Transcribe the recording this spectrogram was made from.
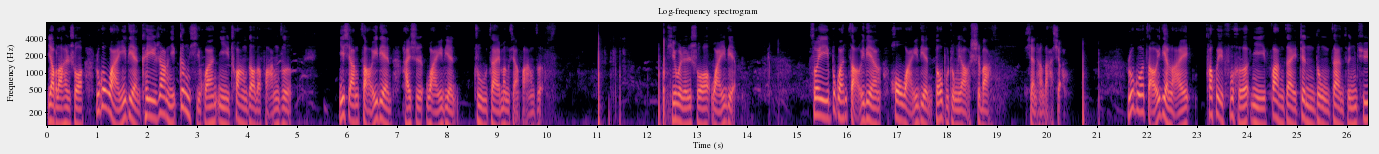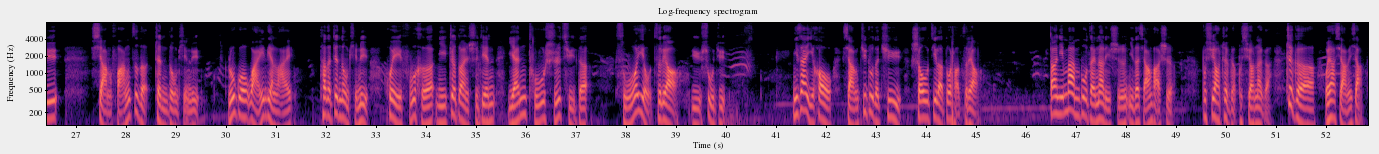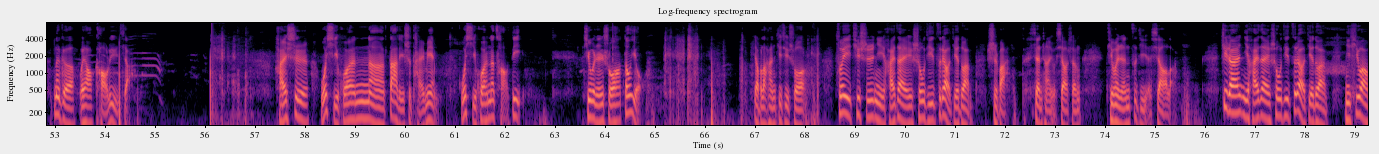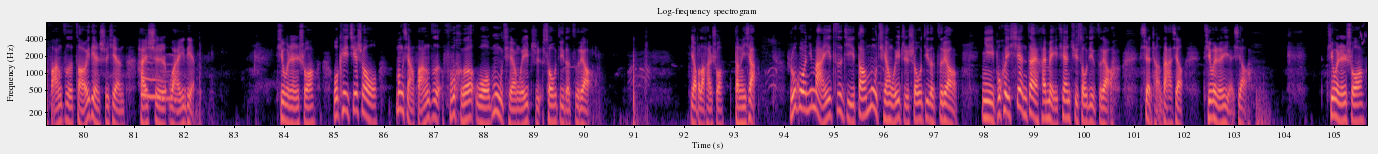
亚伯拉罕说：“如果晚一点，可以让你更喜欢你创造的房子。你想早一点还是晚一点住在梦想房子？”提问人说：“晚一点。”所以不管早一点或晚一点都不重要，是吧？现场大笑。如果早一点来。它会符合你放在振动暂存区想房子的振动频率。如果晚一点来，它的振动频率会符合你这段时间沿途拾取的所有资料与数据。你在以后想居住的区域收集了多少资料？当你漫步在那里时，你的想法是：不需要这个，不需要那个，这个我要想一想。那个我要考虑一下，还是我喜欢那大理石台面，我喜欢那草地。提问人说都有。亚伯拉罕继续说，所以其实你还在收集资料阶段，是吧？现场有笑声，提问人自己也笑了。既然你还在收集资料阶段，你希望房子早一点实现，还是晚一点？提问人说：“我可以接受梦想房子符合我目前为止收集的资料。”亚伯拉罕说：“等一下，如果你满意自己到目前为止收集的资料，你不会现在还每天去收集资料？”现场大笑，提问人也笑。提问人说：“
